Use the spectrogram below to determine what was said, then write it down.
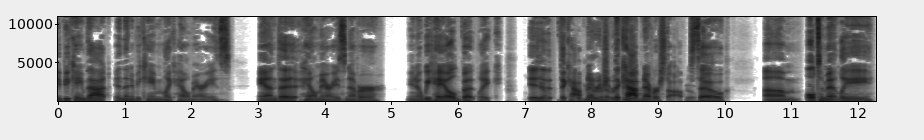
it became that. And then it became like Hail Marys. and the hail marys never you know we hailed but like it, Yeah. the cab The never, never the came. cab never stopped Yeah. so um ultimately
